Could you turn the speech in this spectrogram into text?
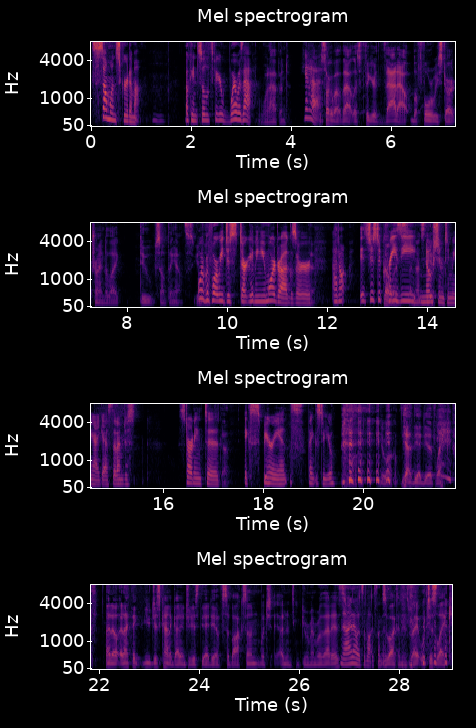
someone screwed him up. Mm-hmm. Okay, so let's figure where was that? What happened? Yeah. Let's talk about that. Let's figure that out before we start trying to like do something else. you Or know? before we just start giving you more drugs or I don't it's just a it's- crazy and notion to me, I guess, that I'm just starting to Yeah. experience thanks to you. You're welcome. Yeah, the idea of like, I know, and I think you just kind of got introduced to the idea of Suboxone, which I don't think you remember what that is. No, I know what a box on Suboxone is right, which is like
